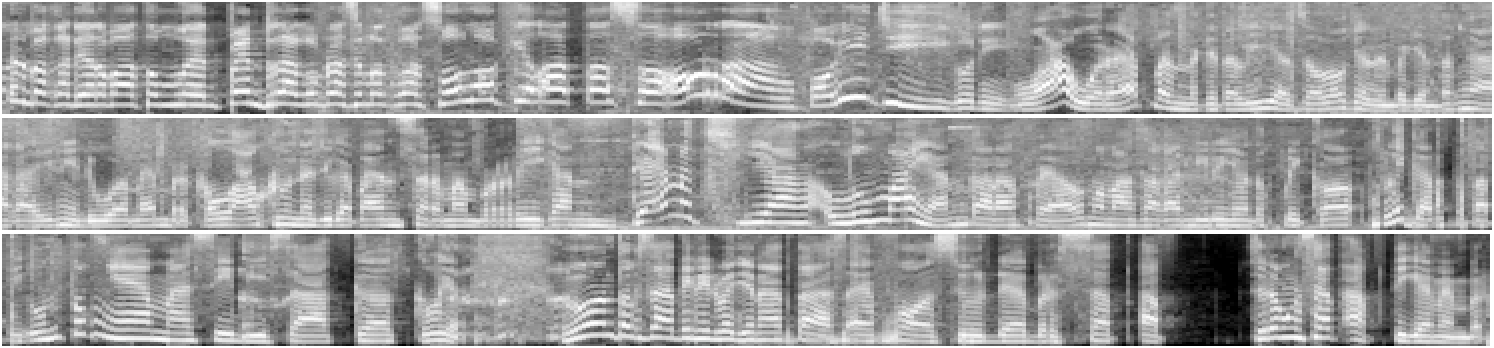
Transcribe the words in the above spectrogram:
dan bahkan di arah bottom lane Pendragon berhasil melakukan solo kill atas seorang Poiji Goni Wow, what happened? Kita lihat solo kill di bagian tengah kali ini dua member Klaukun dan juga Panzer memberikan damage yang lumayan ke arah Vel memaksakan dirinya untuk flicker tetapi untungnya masih bisa ke clear. Untuk saat ini di bagian atas Evo sudah bersetup sudah meng-setup tiga member.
